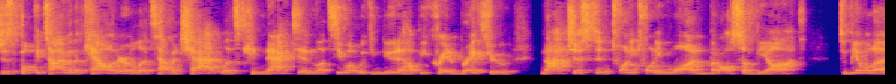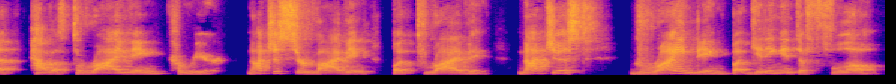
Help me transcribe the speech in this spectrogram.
Just book a time in the calendar. Let's have a chat. Let's connect and let's see what we can do to help you create a breakthrough, not just in 2021, but also beyond, to be able to have a thriving career, not just surviving, but thriving, not just grinding, but getting into flow,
